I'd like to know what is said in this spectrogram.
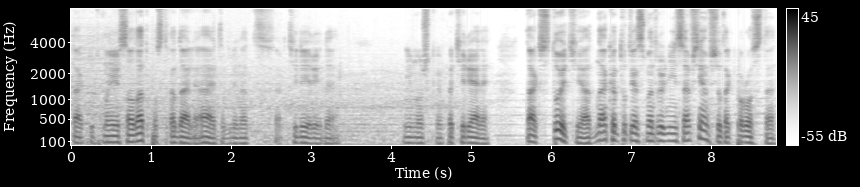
Так, тут мои солдаты пострадали. А, это, блин, от артиллерии, да. Немножко потеряли. Так, стойте. Однако тут, я смотрю, не совсем все так просто.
